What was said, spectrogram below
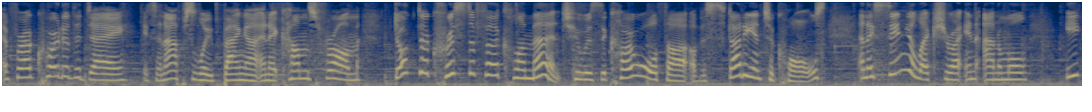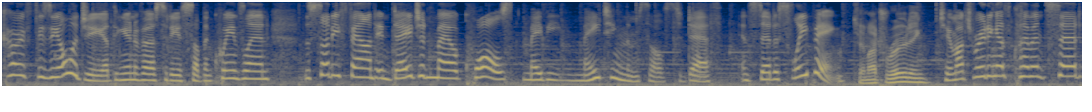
And for our quote of the day, it's an absolute banger, and it comes from Dr. Christopher Clement, who is the co author of a study into quolls and a senior lecturer in animal ecophysiology at the University of Southern Queensland. The study found endangered male quolls may be mating themselves to death instead of sleeping. Too much rooting. Too much rooting, as Clement said.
